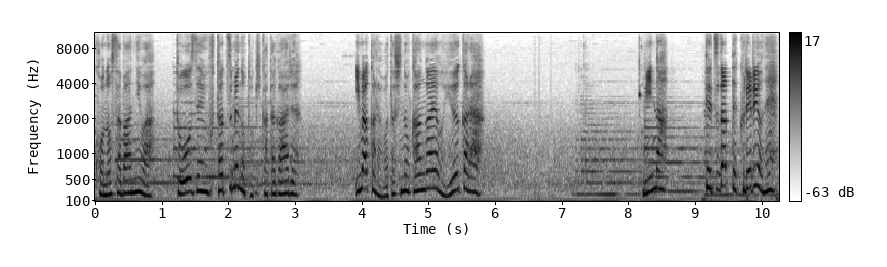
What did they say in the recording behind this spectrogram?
このサバンには当然2つ目の解き方がある。今から私の考えを言うから。みんな手伝ってくれるよね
